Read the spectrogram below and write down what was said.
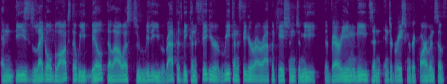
and these Lego blocks that we built allow us to really rapidly configure, reconfigure our application to meet the varying needs and integration requirements of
